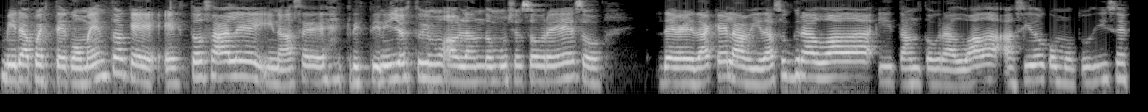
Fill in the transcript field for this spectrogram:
Mira, pues te comento que esto sale y nace, Cristina y yo estuvimos hablando mucho sobre eso de verdad que la vida subgraduada y tanto graduada ha sido, como tú dices,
